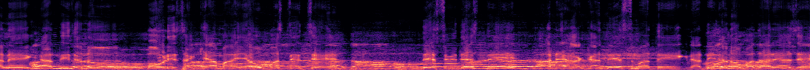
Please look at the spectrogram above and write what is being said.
અને જ્ઞાતિજનો બહોળી સંખ્યામાં અહીંયા ઉપસ્થિત છે. દેશ વિદેશથી અને આખા દેશમાંથી જ્ઞાતિજનો પધાર્યા છે.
